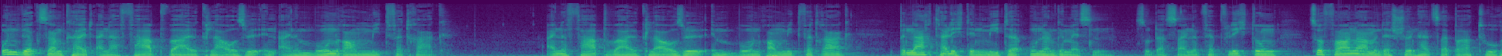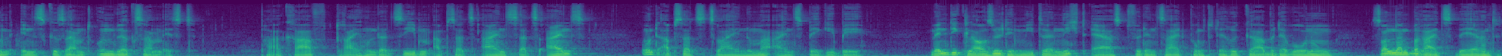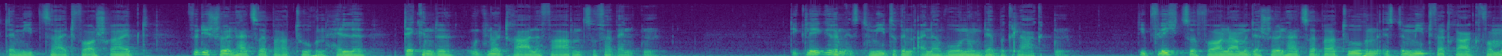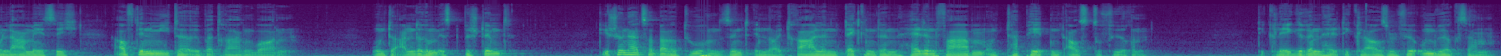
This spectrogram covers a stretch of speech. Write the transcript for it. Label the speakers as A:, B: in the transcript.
A: Unwirksamkeit einer Farbwahlklausel in einem Wohnraummietvertrag Eine Farbwahlklausel im Wohnraummietvertrag benachteiligt den Mieter unangemessen, so dass seine Verpflichtung zur Vornahme der Schönheitsreparaturen insgesamt unwirksam ist (§ 307 Absatz 1 Satz 1 und Absatz 2 Nr. 1 BGB), wenn die Klausel dem Mieter nicht erst für den Zeitpunkt der Rückgabe der Wohnung sondern bereits während der Mietzeit vorschreibt, für die Schönheitsreparaturen helle, deckende und neutrale Farben zu verwenden. Die Klägerin ist Mieterin einer Wohnung der Beklagten. Die Pflicht zur Vornahme der Schönheitsreparaturen ist im Mietvertrag formularmäßig auf den Mieter übertragen worden. Unter anderem ist bestimmt: Die Schönheitsreparaturen sind in neutralen, deckenden, hellen Farben und Tapeten auszuführen die Klägerin hält die Klausel für unwirksam.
